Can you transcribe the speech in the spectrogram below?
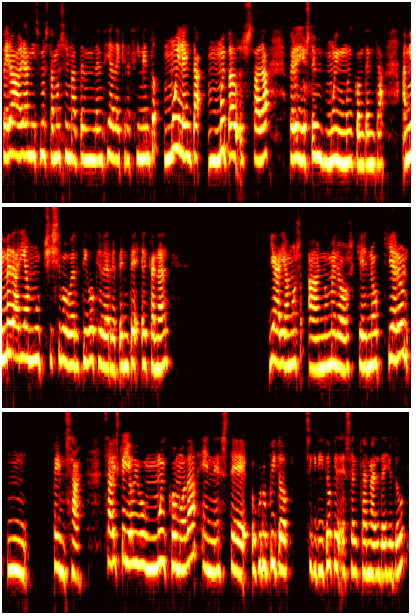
Pero ahora mismo estamos en una tendencia de crecimiento muy lenta, muy pausada, pero yo estoy muy, muy contenta. A mí me daría muchísimo vértigo que de repente el canal llegaríamos a números que no quiero pensar. Sabéis que yo vivo muy cómoda en este grupito chiquitito que es el canal de YouTube.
